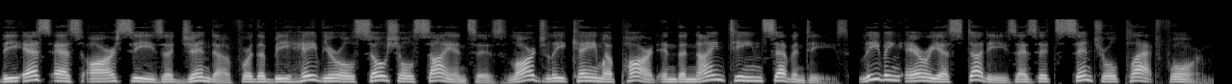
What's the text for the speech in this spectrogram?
The SSRC's agenda for the behavioral social sciences largely came apart in the 1970s, leaving area studies as its central platform.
